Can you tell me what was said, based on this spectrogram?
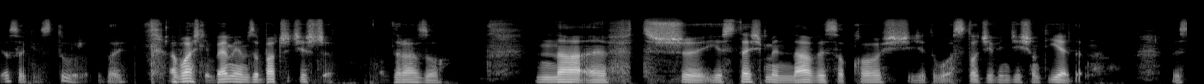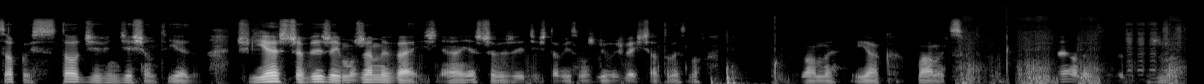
Wiosek jest dużo tutaj. A właśnie, bo ja miałem zobaczyć jeszcze od razu na F3. Jesteśmy na wysokości, gdzie to było 191. Wysokość 191. Czyli jeszcze wyżej możemy wejść, nie? Jeszcze wyżej gdzieś tam jest możliwość wejścia, natomiast no mamy jak mamy. Sobie żelazo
